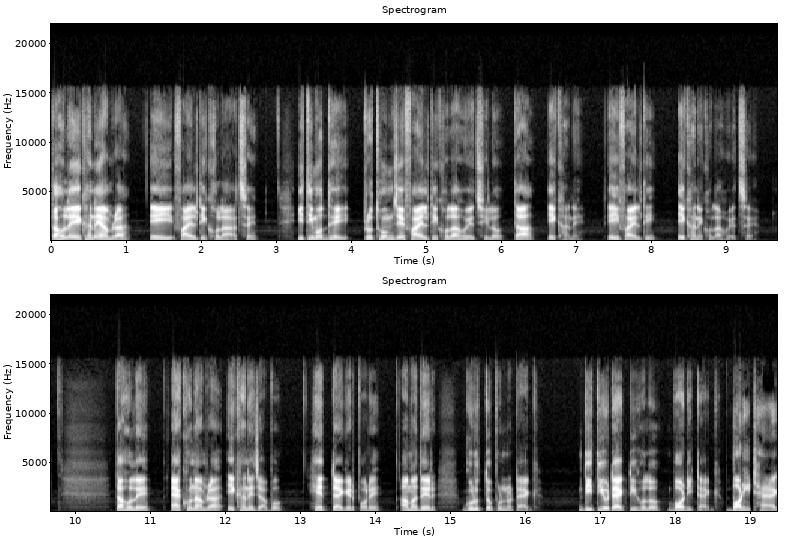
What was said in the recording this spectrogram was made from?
তাহলে এখানে আমরা এই ফাইলটি খোলা আছে। ইতিমধ্যেই প্রথম যে ফাইলটি খোলা হয়েছিল তা এখানে। এই ফাইলটি এখানে খোলা হয়েছে। তাহলে এখন আমরা এখানে যাব হেড ট্যাগের পরে আমাদের গুরুত্বপূর্ণ ট্যাগ দ্বিতীয় ট্যাগটি হলো বডি ট্যাগ বডি ট্যাগ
